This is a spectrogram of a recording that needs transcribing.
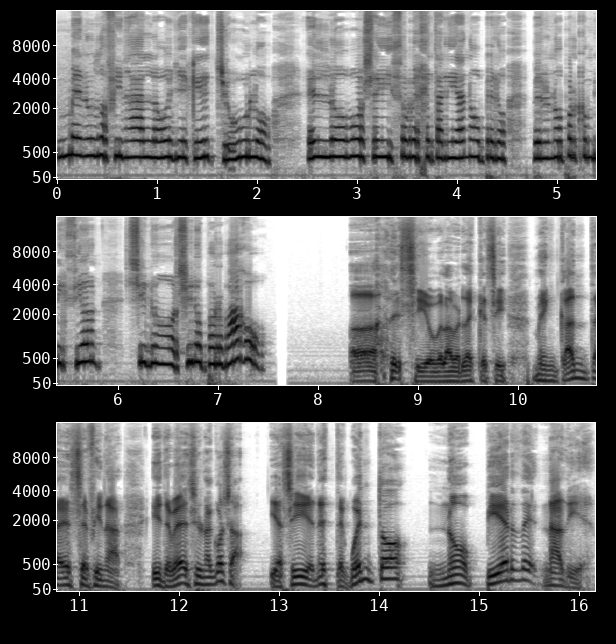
Menudo final, oye, qué chulo. El lobo se hizo vegetariano, pero, pero no por convicción, sino, sino por vago. Ah, sí, la verdad es que sí. Me encanta ese final. Y te voy a decir una cosa. Y así en este cuento no pierde nadie.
